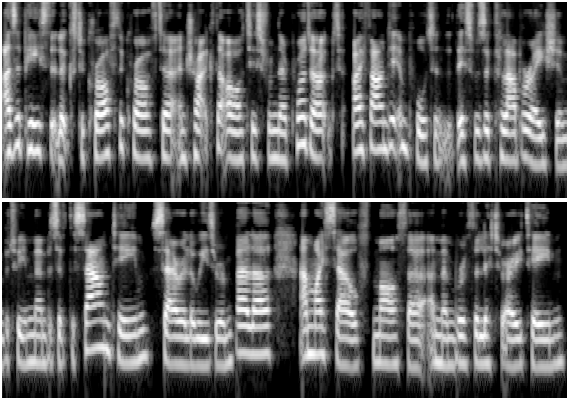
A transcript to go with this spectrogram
As a piece that looks to craft the crafter and track the artist from their product, I found it important that this was a collaboration between members of the sound team, Sarah, Louisa, and Bella, and myself, Martha, a member of the literary team.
